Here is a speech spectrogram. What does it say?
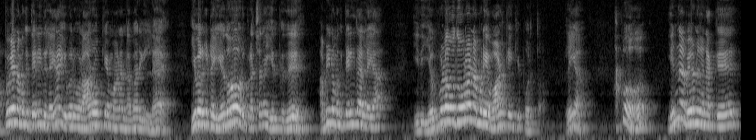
அப்போவே நமக்கு தெரியுது இல்லையா இவர் ஒரு ஆரோக்கியமான நபர் இல்லை. இவர்கிட்ட ஏதோ ஒரு பிரச்சனை இருக்குது. அப்படின்னு நமக்கு தெரியுதா இல்லையா? இது எவ்வளவு தூரம் நம்முடைய வாழ்க்கைக்கு பொருத்தம் இல்லையா? அப்போ என்ன வேணும் எனக்கு?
